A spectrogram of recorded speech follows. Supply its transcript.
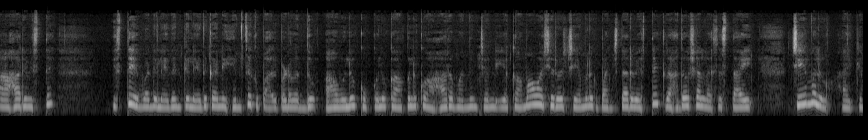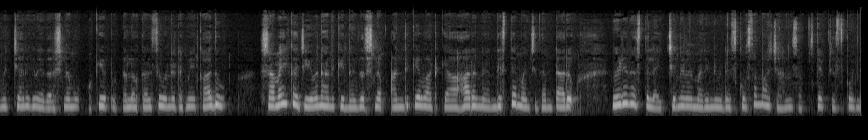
ఆహారం ఇస్తే ఇస్తే ఇవ్వండి. లేదంటే లేదు కానీ హింసకు పాల్పడవద్దు. ఆవులు కుక్కలు కాకులకు ఆహారం అందించండి. ఈ యొక్క అమావాస్య రోజు చీమలకు పంచదార వేస్తే గ్రహదోషాలు నశిస్తాయి. చీమలు ఐకమత్యానికి నిదర్శనము. ఒకే పుట్టలో కలిసి ఉండటమే కాదు శ్రమైక జీవనానికి నిదర్శనం. అందుకే వాటికి ఆహారాన్ని అందిస్తే మంచిదంటారు. వీడియో నస్తే లైక్ చేయండి. మరిన్ని వీడియోస్ కోసం మా ఛానల్ సబ్స్క్రైబ్ చేసుకోండి.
